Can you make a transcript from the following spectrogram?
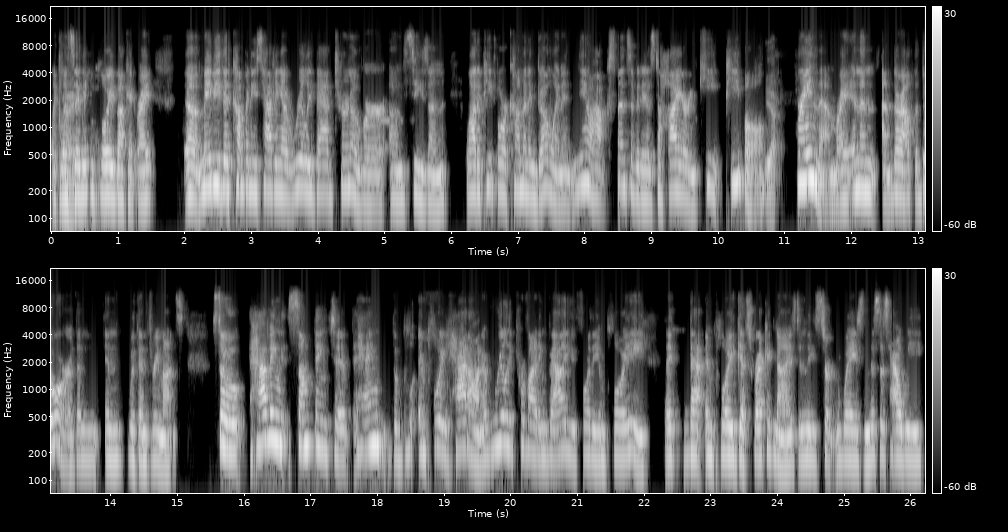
Like let's say the employee bucket right uh, maybe the company's having a really bad turnover um, season. A lot of people are coming and going and you know how expensive it is to hire and keep people. Yeah, train them right? And then uh, they're out the door then in within three months. So having something to hang the employee hat on and really providing value for the employee that that employee gets recognized in these certain ways and this is how we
